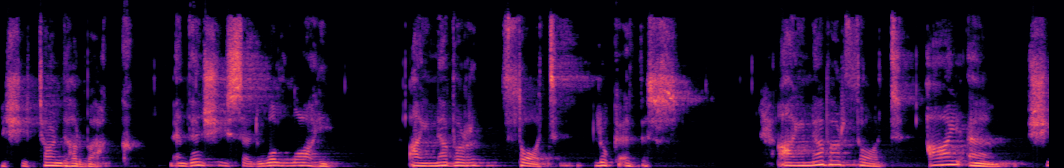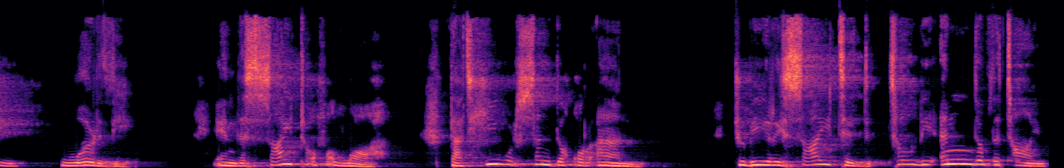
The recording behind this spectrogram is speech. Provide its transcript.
And she turned her back. And then she said wallahi I never thought look at this. I never thought I am she worthy in the sight of Allah that He will send the Quran to be recited till the end of the time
